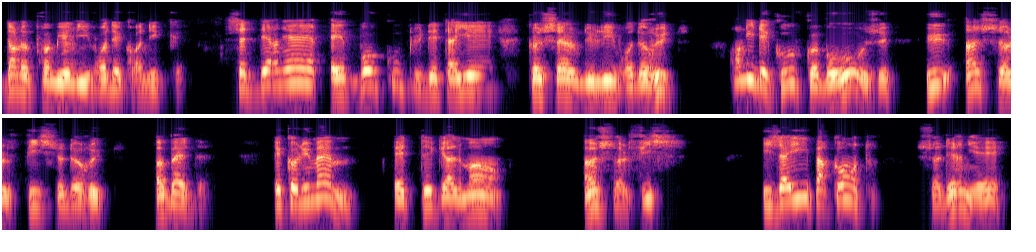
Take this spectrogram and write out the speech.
dans le premier livre des Chroniques. Cette dernière est beaucoup plus détaillée que celle du livre de Ruth. On y découvre que Boaz eut un seul fils de Ruth, Obed, et que lui-même est également un seul fils. Isaïe, par contre, ce dernier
